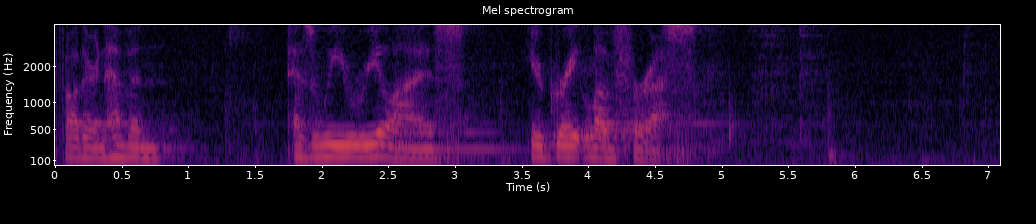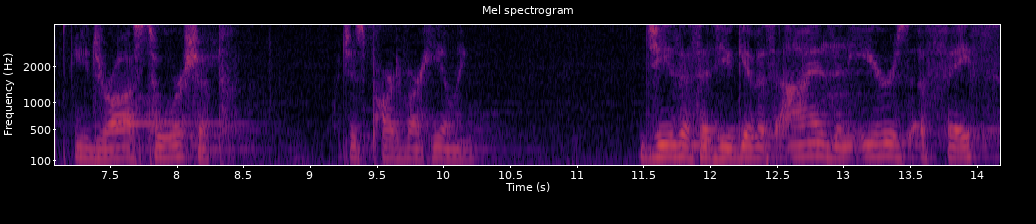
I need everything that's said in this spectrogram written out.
Father in heaven, as we realize your great love for us, you draw us to worship, which is part of our healing. Jesus, as you give us eyes and ears of faith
